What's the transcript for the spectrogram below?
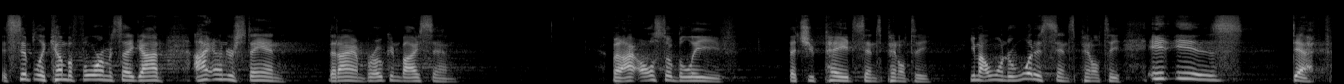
It's simply come before Him and say, God, I understand that I am broken by sin, but I also believe that you paid sin's penalty. You might wonder, what is sin's penalty? It is death.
